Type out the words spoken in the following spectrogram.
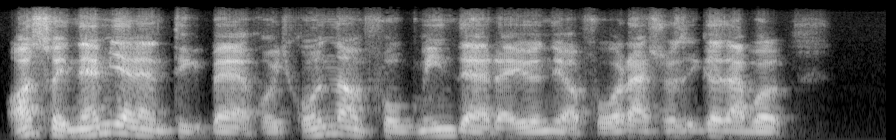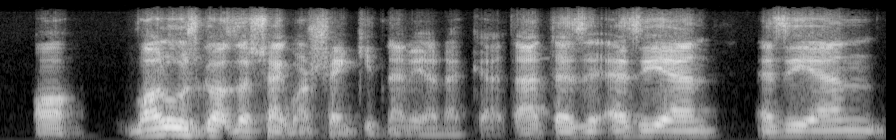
az, hogy nem jelentik be, hogy honnan fog mindenre jönni a forrás, az igazából a valós gazdaságban senkit nem érdekel. Tehát ez, ez, ilyen, ez ilyen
